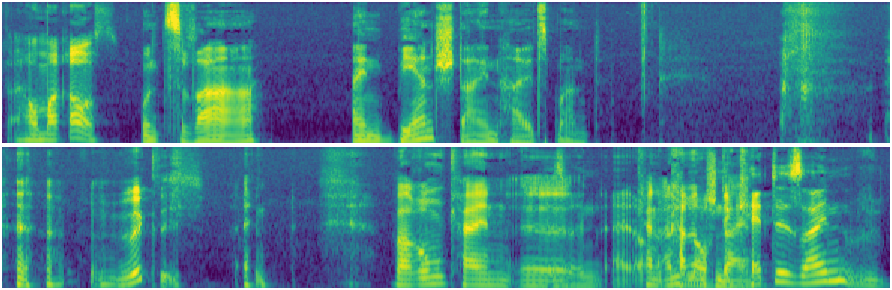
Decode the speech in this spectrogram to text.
Da hau mal raus. Und zwar ein Bernsteinhalsband. Wirklich. Ein, warum kein, äh, Also ein, äh, kein kann auch eine Stein? Kette sein,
